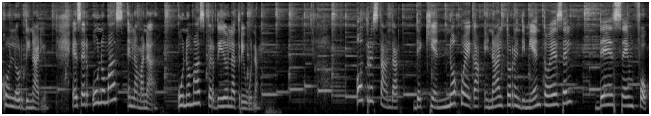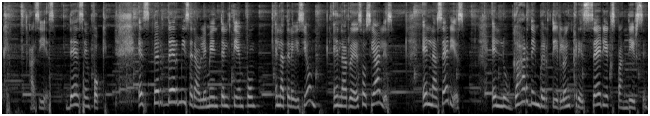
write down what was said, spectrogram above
con lo ordinario. Es ser uno más en la manada, uno más perdido en la tribuna. Otro estándar de quien no juega en alto rendimiento es el desenfoque. Así es, desenfoque. Es perder miserablemente el tiempo en la televisión, en las redes sociales, en las series, en lugar de invertirlo en crecer y expandirse.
